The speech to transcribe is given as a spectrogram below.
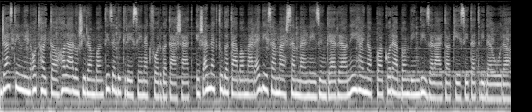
Justin Lin otthagyta a halálos iramban tizedik részének forgatását, és ennek tudatában már egészen más szemmel nézünk erre a néhány nappal korábban Vin Diesel által készített videóra.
